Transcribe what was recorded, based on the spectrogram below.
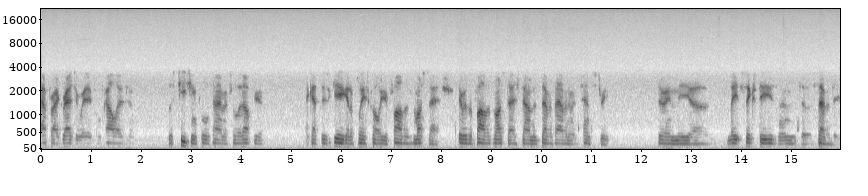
after I graduated from college and was teaching full time in Philadelphia, I got this gig at a place called Your Father's Mustache. There was a Father's Mustache down at Seventh Avenue and 10th Street during the uh, late 60s and to the 70s.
